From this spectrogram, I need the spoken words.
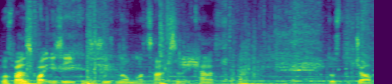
Wolf spiders quite easy. You can just use normal attacks and it kind of does the job.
